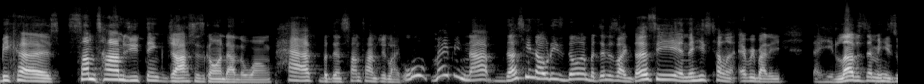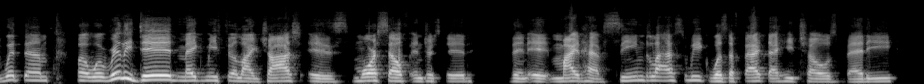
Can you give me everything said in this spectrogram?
because sometimes you think Josh is going down the wrong path, but then sometimes you're like, oh, maybe not. Does he know what he's doing? But then it's like, does he? And then he's telling everybody that he loves them and he's with them. But what really did make me feel like Josh is more self interested than it might have seemed last week was the fact that he chose Betty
